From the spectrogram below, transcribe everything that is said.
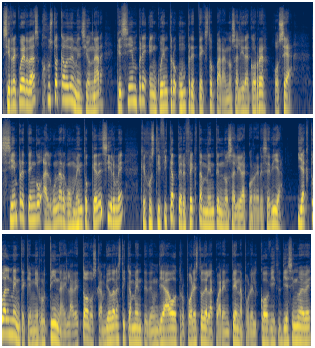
Si recuerdas, justo acabo de mencionar que siempre encuentro un pretexto para no salir a correr. O sea, siempre tengo algún argumento que decirme que justifica perfectamente no salir a correr ese día. Y actualmente que mi rutina y la de todos cambió drásticamente de un día a otro por esto de la cuarentena por el COVID-19,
